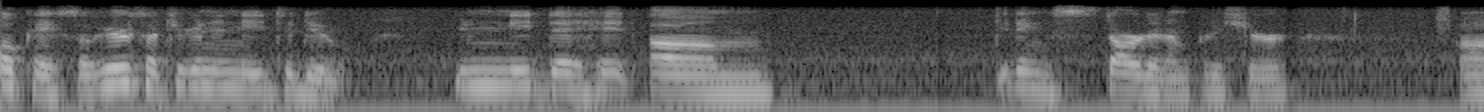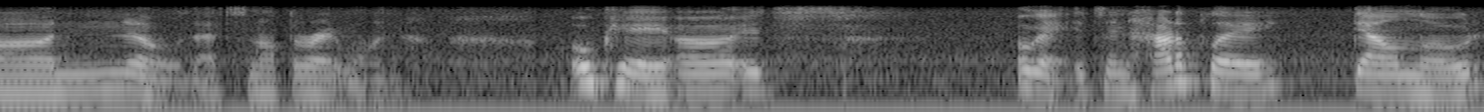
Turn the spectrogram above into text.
Okay, so here's what you're going to need to do. You need to hit, um, getting started, I'm pretty sure. Uh, no, that's not the right one. Okay, uh, it's, okay, it's in how to play, download,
